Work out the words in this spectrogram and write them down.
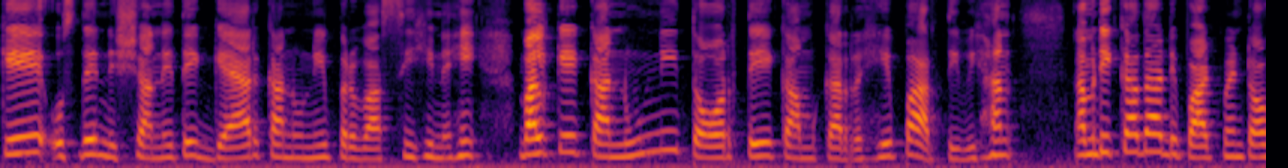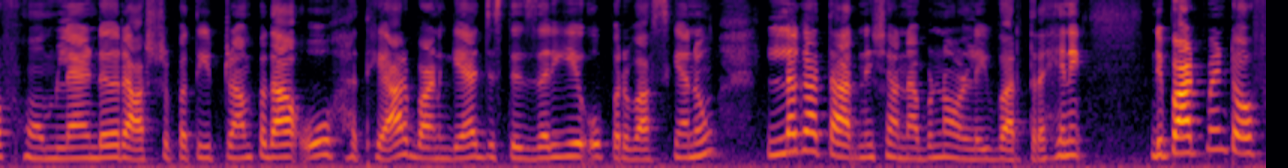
ਕਿ ਉਸ ਦੇ ਨਿਸ਼ਾਨੇ ਤੇ ਗੈਰ ਕਾਨੂੰਨੀ ਪ੍ਰਵਾਸੀ ਹੀ ਨਹੀਂ, ਬਲਕਿ ਕਾਨੂੰਨੀ ਤੌਰ ਤੇ ਕੰਮ ਕਰ ਰਹੇ ਭਾਰਤੀ ਵੀ ਹਨ। ਅਮਰੀਕਾ ਦਾ ਡਿਪਾਰਟਮੈਂਟ ਆਫ ਹੋਮਲੈਂਡ ਰਾਸ਼ਟਰਪਤੀ ਟਰੰਪ ਦਾ ਉਹ ਹਥਿਆਰ ਬਣ ਗਿਆ ਜਿਸ ਦੇ ਜ਼ਰੀਏ ਉਹ ਪ੍ਰਵਾਸੀਆਂ ਨੂੰ ਲਗਾਤਾਰ ਨਿਸ਼ਾਨਾ ਬਣਾਉਣ ਲਈ ਵਰਤ ਰਹੇ ਨੇ। ਡਿਪਾਰਟਮੈਂਟ ਆਫ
